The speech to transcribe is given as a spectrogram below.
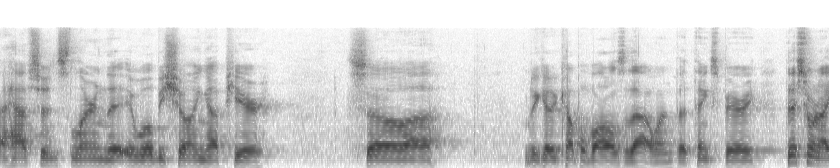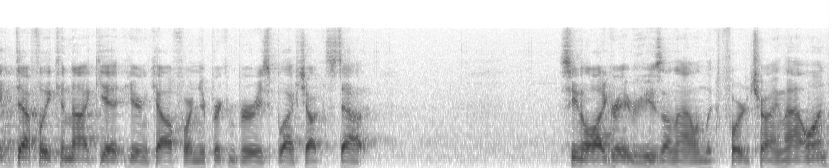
I, have since learned that it will be showing up here. So uh, I'm going to get a couple bottles of that one, but thanks, Barry. This one I definitely cannot get here in California, Brooklyn Brewery's Black Chocolate Stout. Seen a lot of great reviews on that one. Looking forward to trying that one.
